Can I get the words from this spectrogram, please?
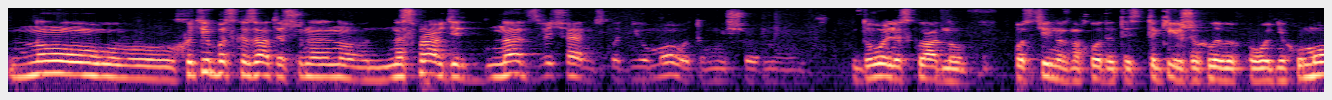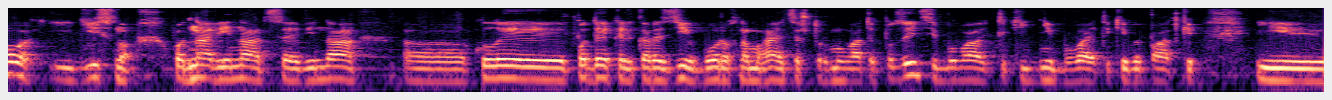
Ну хотів би сказати, що ну, ну, насправді надзвичайно складні умови, тому що ну, доволі складно постійно знаходитись в таких жахливих погодних умовах. І дійсно, одна війна це війна. Коли по декілька разів ворог намагається штурмувати позиції, бувають такі дні, бувають такі випадки, і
